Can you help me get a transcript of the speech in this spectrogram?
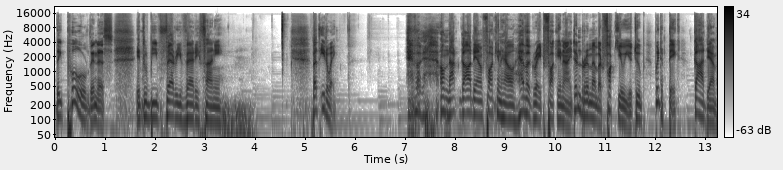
they pulled in this. It would be very, very funny. But either way, a, on that goddamn fucking hell, have a great fucking night. And remember, fuck you, YouTube, with a big goddamn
